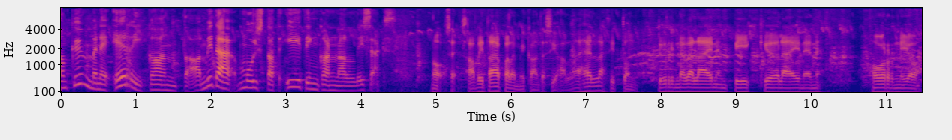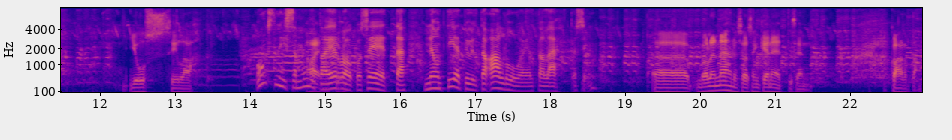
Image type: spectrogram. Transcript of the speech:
on kymmenen eri kantaa. Mitä muistat Iitin kannan lisäksi? No se savitaipale, mikä on tässä ihan lähellä. Sitten on tyrnäväläinen, piikkiöläinen, hornio, Jussila. Onko niissä muuta Aina. eroa kuin se, että ne on tietyiltä alueilta lähtöisin? Öö, mä olen nähnyt sellaisen geneettisen kartan,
